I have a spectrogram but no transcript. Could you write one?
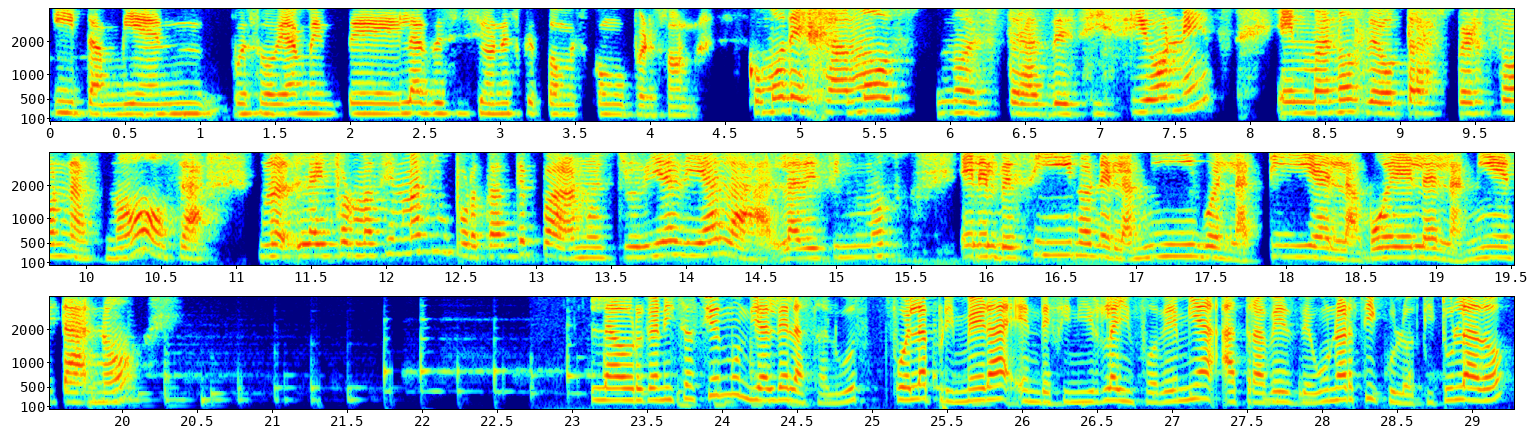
y también, pues obviamente, las decisiones que tomes como persona cómo dejamos nuestras decisiones en manos de otras personas, ¿no? O sea, la información más importante para nuestro día a día la, definimos en el vecino, en el amigo, en la tía, en la abuela, en la nieta, ¿no? La Organización Mundial de la Salud fue la primera en definir la infodemia a través de un artículo titulado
